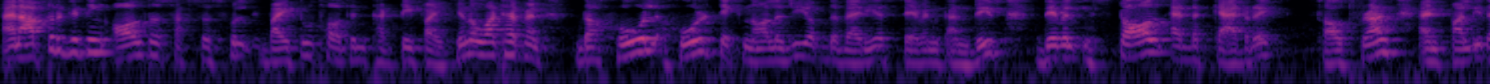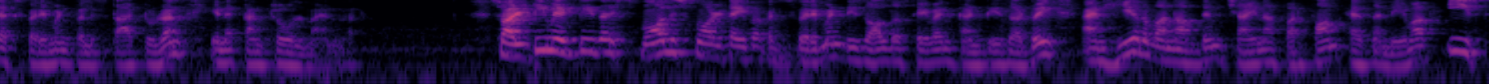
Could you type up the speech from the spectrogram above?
And after getting all the successful by 2035, you know what happened? The whole whole technology of the various seven countries they will install at the Cadarache, South France, and finally the experiment will start to run in a controlled manner. So ultimately, the small, small type of experiment is all the seven countries are doing. And here one of them, China performed as a name of East.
